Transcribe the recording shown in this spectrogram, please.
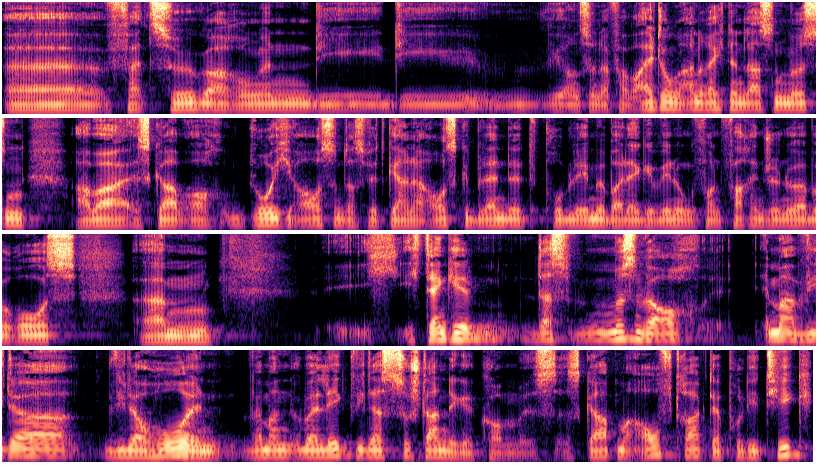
äh, Verzögerungen, die, die wir uns in der Verwaltung anrechnen lassen müssen. Aber es gab auch durchaus, und das wird gerne ausgeblendet, Probleme bei der Gewinnung von Fachingenieurbüros. Ähm, ich, ich denke, das müssen wir auch immer wieder wiederholen, wenn man überlegt, wie das zustande gekommen ist. Es gab einen Auftrag der Politik,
